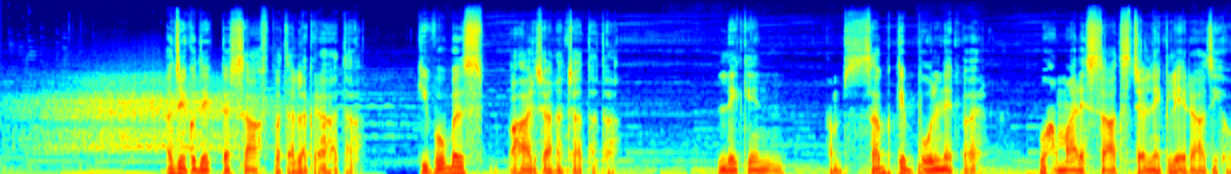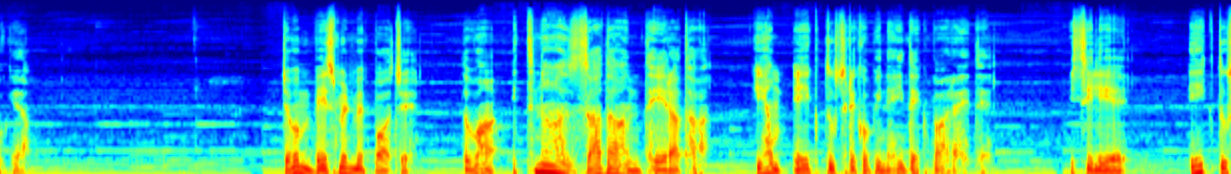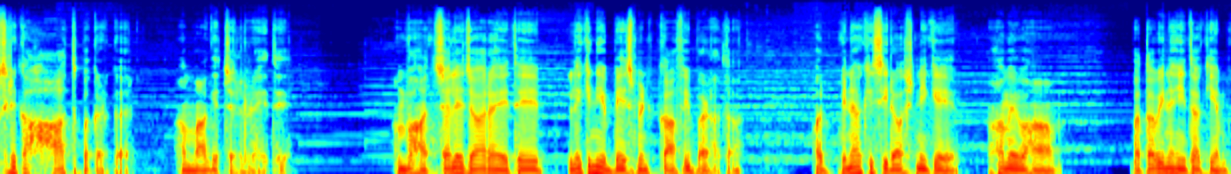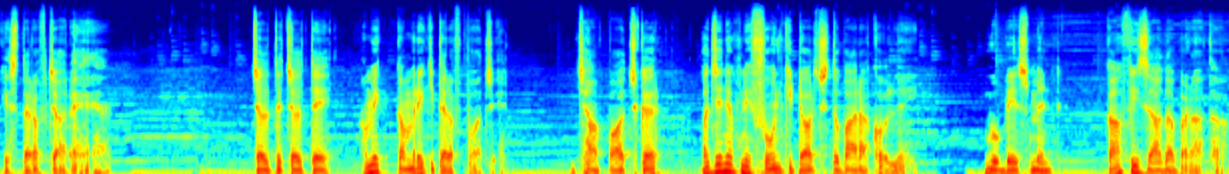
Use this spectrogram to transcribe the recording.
अजय को देखकर साफ़ पता लग रहा था कि वो बस बाहर जाना चाहता था। लेकिन हम सब के बोलने पर वो हमारे साथ चलने के लिए राज़ी हो गया। जब हम बेसमेंट में पहुँचे तो वहाँ इतना ज़्यादा अंधेरा था कि हम एक दूसरे को भी नहीं देख पा रहे थे। इसीलिए एक दूसरे का हाथ पकड़कर हम आगे चल रहे थे। हम वहाँ चले जा रहे थे, लेकिन ये बेसमेंट काफ़ी बड़ा था। और बिना किसी रोशनी के हमें वहाँ पता भी नहीं था कि हम किस तरफ़ जा रहे हैं। चलते चलते हम एक कमरे की तरफ़ पहुँचे, जहाँ पहुंचकर अजय ने अपने फ़ोन की टॉर्च दोबारा खोल ली। वो बेसमेंट काफ़ी ज़्यादा बड़ा था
